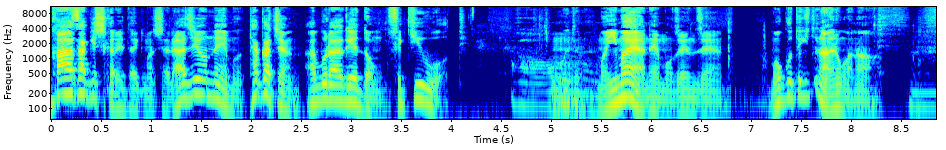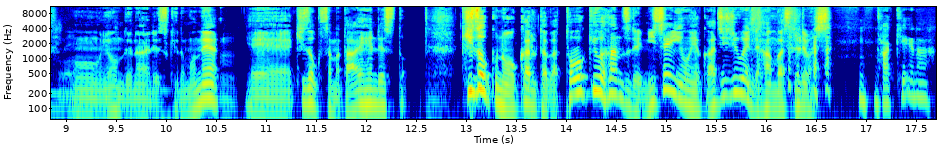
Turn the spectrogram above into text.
川崎市からいただきました。ラジオネーム、たかちゃん、油揚げ丼、石油王っていう。ああ覚えてない、もう今やね、もう全然。送ってきてないのかな。うん、読んでないですけどもね、えー貴族様大変ですと。貴族のオカルタが東急ハンズで2480円で販売されました。高えな。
